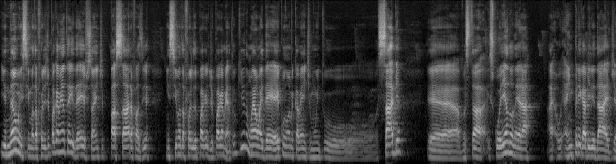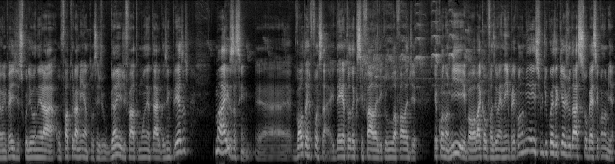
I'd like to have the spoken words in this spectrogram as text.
e não em cima da folha de pagamento. A ideia é justamente passar a fazer em cima da folha de pagamento, o que não é uma ideia economicamente muito sábia. É, você está escolhendo onerar a, empregabilidade ao invés de escolher onerar o faturamento, ou seja, o ganho de fato monetário das empresas. Mas, assim, é, volta a reforçar. A ideia toda que se fala ali, que o Lula fala de economia, blá blá blá, que eu vou fazer o Enem para economia, é esse tipo de coisa que ajudar se soubesse economia.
